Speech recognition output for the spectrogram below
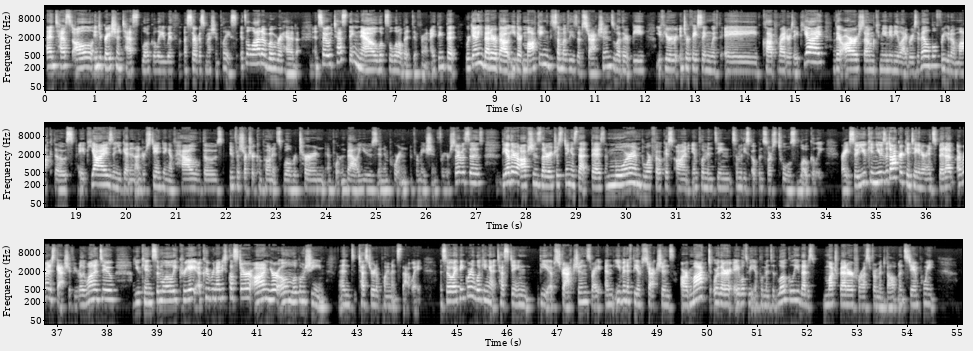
and test all integration tests locally with a service mesh in place. It's a lot of overhead. And so testing now looks a little bit different. I think that we're getting better about either mocking some of these abstractions, whether it be if you're interfacing with a cloud provider's API. There are some community libraries available for you to mock those APIs, and you get an understanding of how those infrastructure components will return important values and important information for your services. The other options that are interesting is that there's more and more focus on implementing some of these open source tools locally right? So you can use a Docker container and spit up a Redis cache if you really wanted to. You can similarly create a Kubernetes cluster on your own local machine and test your deployments that way. And so I think we're looking at testing the abstractions, right? And even if the abstractions are mocked or they're able to be implemented locally, that is much better for us from a development standpoint.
